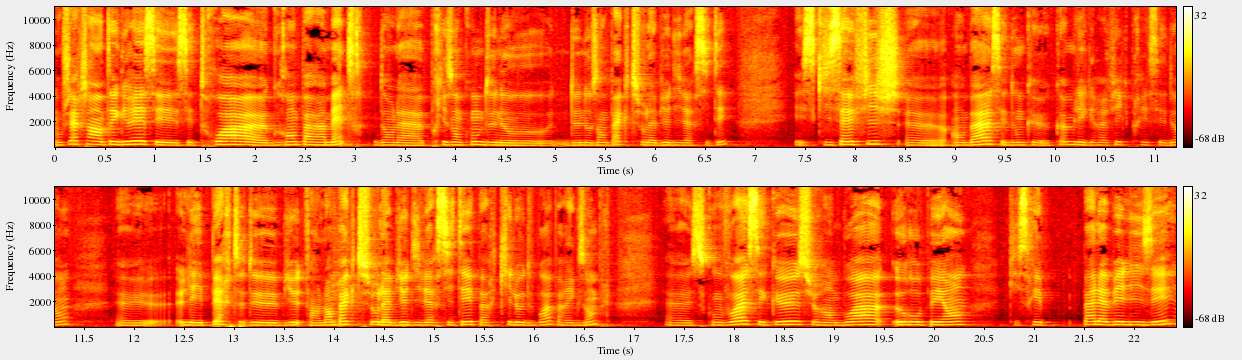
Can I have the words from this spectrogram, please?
on cherche à intégrer ces, trois grands paramètres dans la prise en compte de nos, de nos impacts sur la biodiversité. Et ce qui s'affiche en bas, c'est donc, comme les graphiques précédents, les pertes de l'impact sur la biodiversité par kilo de bois, par exemple. ce qu'on voit, c'est que sur un bois européen qui serait pas labellisés.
